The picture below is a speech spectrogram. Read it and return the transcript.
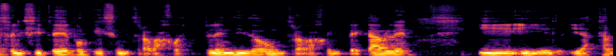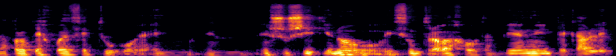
felicité porque hizo un trabajo espléndido, un trabajo impecable y, hasta la propia juez estuvo en, su sitio, ¿no? hizo un trabajo también impecable.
